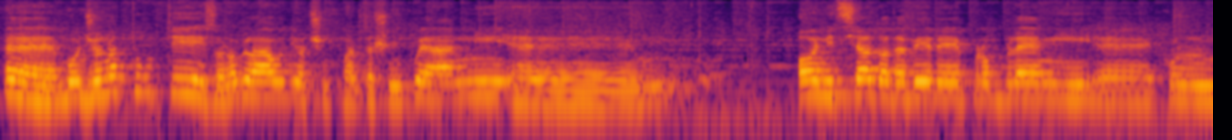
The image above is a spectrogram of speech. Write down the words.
Eh, buongiorno a tutti, sono Claudio, ho 55 anni, eh, ho iniziato ad avere problemi eh, con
